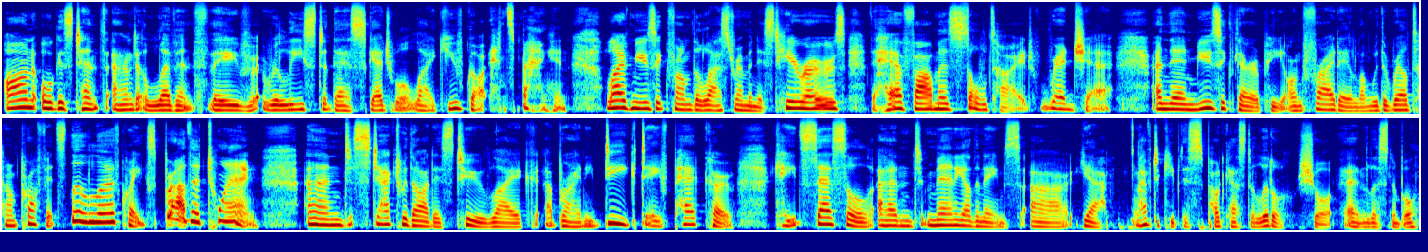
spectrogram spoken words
on August 10th and 11th, they've released their schedule. Like you've got, it's banging. Live music from The Last Reminisced Heroes, The Hair Farmers, Soul Tide, Red Chair, and then music therapy on Friday, along with the Railtown Prophets, Little Earthquakes, Brother Twang, and stacked with artists too, like uh, Bryony Deek, Dave Petko, Kate Cecil, and many other names. Uh, yeah, I have to keep this podcast a little short and listenable.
